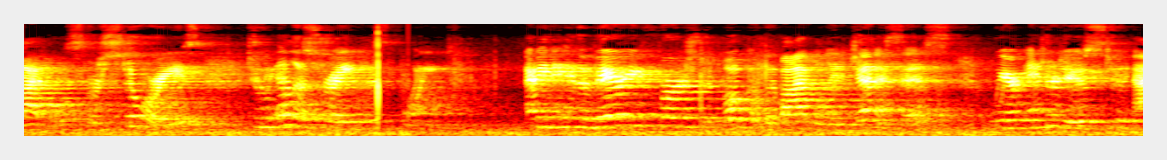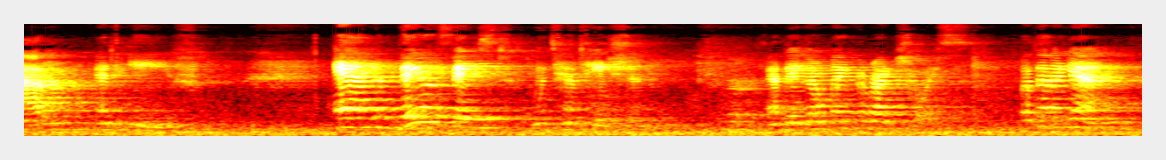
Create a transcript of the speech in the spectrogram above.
Bibles for stories to illustrate this point. I mean, in the very first book of the Bible in Genesis, we are introduced to Adam and Eve. And they are faced with temptation. And they don't make the right choice. But then again,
